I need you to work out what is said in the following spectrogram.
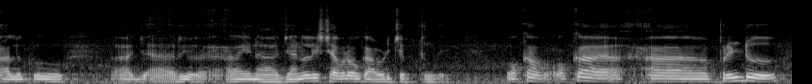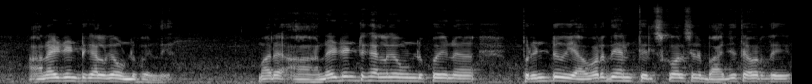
తాలూకు ఆయన జర్నలిస్ట్ ఎవరో ఒక ఆవిడ చెప్తుంది. ఒక ఒక ప్రింటు అన్ఐడెంటికల్గా ఉండిపోయింది. మరి ఆ అన్ఐడెంటికల్గా ఉండిపోయిన ప్రింట్ ఎవరిది అని తెలుసుకోవాల్సిన బాధ్యత ఎవరిది?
